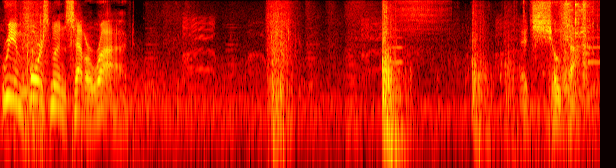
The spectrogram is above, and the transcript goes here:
Reinforcements have arrived. It's showtime.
